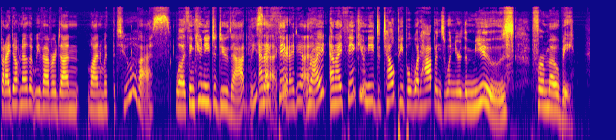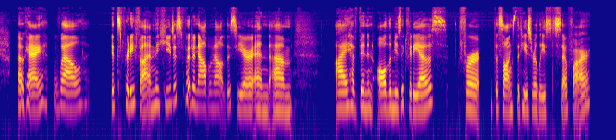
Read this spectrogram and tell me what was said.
but I don't know that we've ever done one with the two of us. Well, I think you need to do that. Lisa, and I think, great idea. Right? And I think you need to tell people what happens when you're the muse for Moby. Okay, well, it's pretty fun. He just put an album out this year, and um, I have been in all the music videos for the songs that he's released so far.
